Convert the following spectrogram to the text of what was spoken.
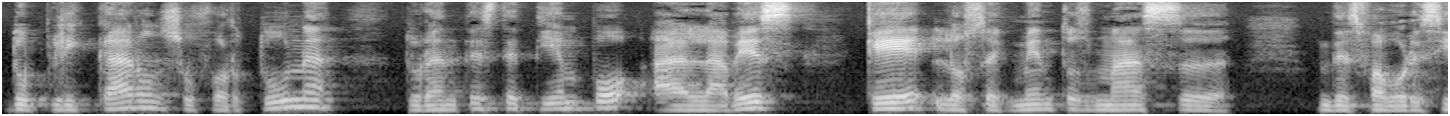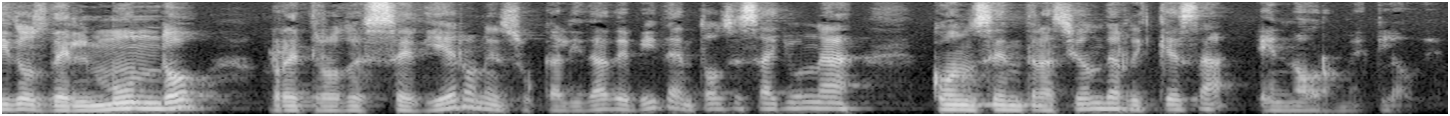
duplicaron su fortuna durante este tiempo a la vez que los segmentos más eh, desfavorecidos del mundo retrocedieron en su calidad de vida. Entonces hay una concentración de riqueza enorme, Claudia.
